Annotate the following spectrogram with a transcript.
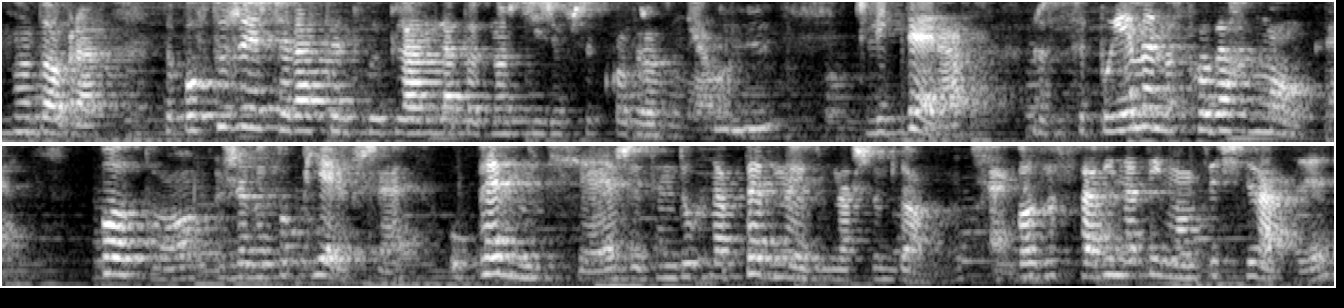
No dobra, to powtórzę jeszcze raz ten twój plan dla pewności, że wszystko zrozumiałam. Czyli teraz rozsypujemy na schodach mąkę po to, żeby po pierwsze upewnić się, że ten duch na pewno jest w naszym domu, bo zostawi na tej mące ślady,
